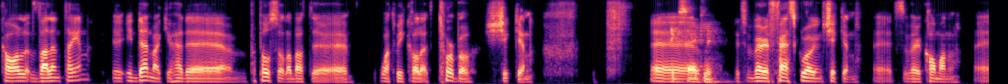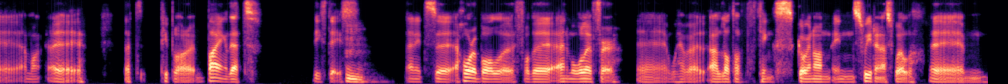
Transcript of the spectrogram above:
Carl Valentine. In Denmark, you had a proposal about uh, what we call a turbo chicken. Uh, exactly. It's a very fast-growing chicken. Uh, it's very common uh, among uh, that people are buying that these days, mm. and it's horrible for the animal welfare. we have a, a, lot of things going on in Sweden as well. Um,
